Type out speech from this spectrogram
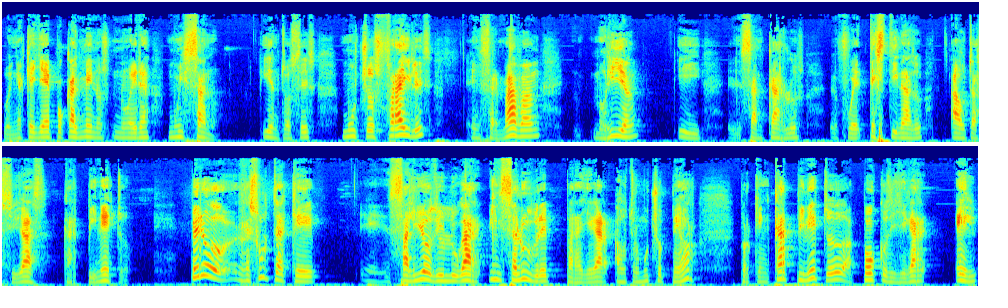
o en aquella época al menos, no era muy sano. Y entonces muchos frailes enfermaban, morían, y eh, San Carlos fue destinado a otra ciudad, Carpineto. Pero resulta que eh, salió de un lugar insalubre para llegar a otro mucho peor, porque en Carpineto, a poco de llegar él,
